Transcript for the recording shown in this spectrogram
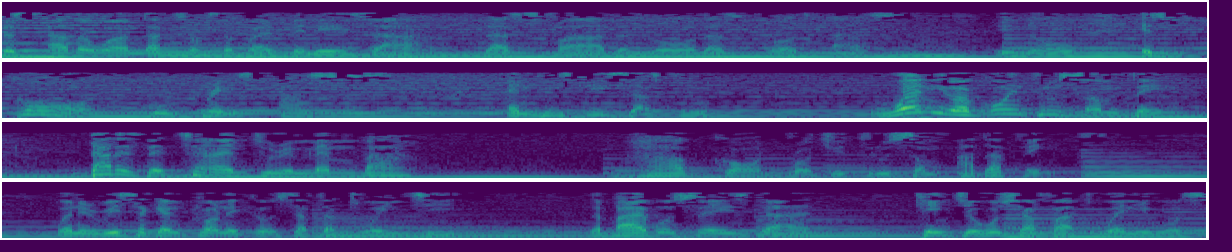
this other one that talks about Ebenezer. That's far the Lord has brought us. You know, it's God who brings us and He sees us through. When you are going through something, that is the time to remember how God brought you through some other things. When you read Second Chronicles chapter 20, the Bible says that King Jehoshaphat, when he was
